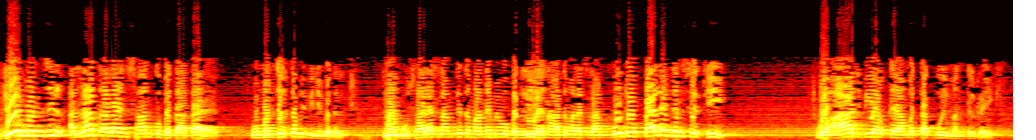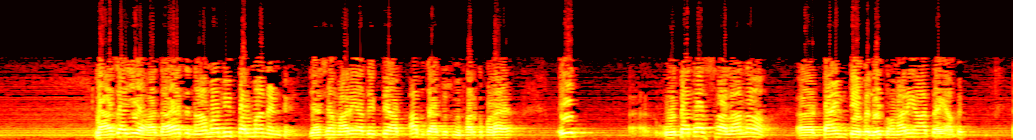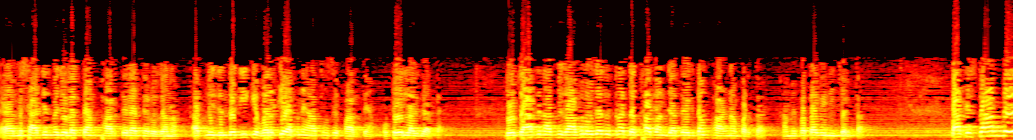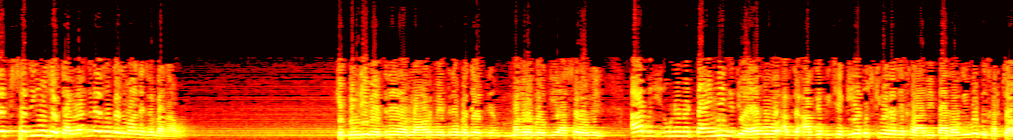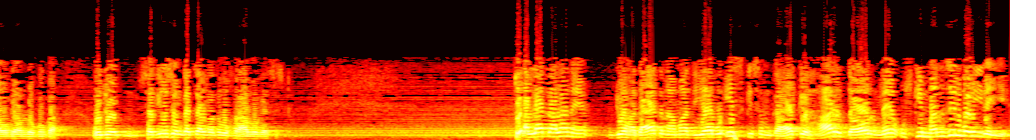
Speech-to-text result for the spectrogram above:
جو منزل اللہ تعالی انسان کو بتاتا ہے، وہ منزل کبھی بھی نہیں بدلتی۔ نہ موسا علیہ السلام کے زمانے میں وہ بدلی ہے، نہ آدم علیہ السلام۔ وہ جو پہلے دن سے تھی، وہ آج بھی اور قیامت تک وہی منزل رہے گی۔ لہذا یہ ہدایت نامہ بھی پرماننٹ ہے۔ جیسے ہمارے یہاں دیکھتے ہیں، آپ اب جا کے اس میں فرق پڑا ہے۔ ایک، ہوتا تھا سالانہ ٹائم ٹیبل۔ ایک ہمارے یہاں آتا ہے یہاں پہ۔ مساجد میں جو لگتا ہے ہم پھاڑتے رہتے ہیں روزانہ۔ اپنی زندگی کے ورقے اپنے ہاتھوں سے پھاڑتے ہیں۔ وہ ٹیر لگ جاتا ہے۔ دو چار دن آدمی غافل ہو جائے تو اتنا دتھا بن جاتا ہے ایک دم پھاڑنا پڑتا ہے۔ ہمیں پتہ بھی نہیں چلتا۔ پاکستان میں ایک صدیوں سے چل رہا ہے، انگریزوں کے زمانے سے بنا ہوا۔ کہ پنڈی میں اتنے اور لاہور میں اتنے بجے مغرب ہوگی اثر ہوگی۔ اب انہوں نے ٹائمنگ جو ہے وہ آگے پیچھے کی ہے، تو اس کی وجہ سے خرابی پیدا ہوگی، وہ بھی خرچہ ہو گیا ان لوگوں کا۔ وہ جو صدیوں سے ان کا چل رہا تھا، وہ خراب ہو گیا سسٹم تو اللہ تعالیٰ نے جو ہدایت نامہ دیا وہ اس قسم کا ہے کہ ہر دور میں اس کی منزل وہی رہی ہے۔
